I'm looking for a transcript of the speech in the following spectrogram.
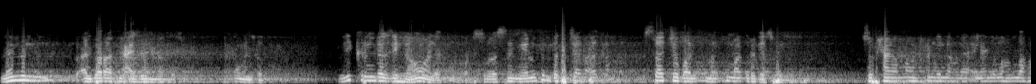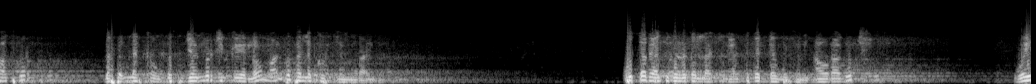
ለምን አልበራ ብን ዓዚብ መለሱ? ምን ሰጥ ዚክር እንደዚህ ነው ማለት ነው። ረሱል ሰለላሁ ያሉትን በተቻለ አቅም እሳቸው ባሉት መልኩ ማድረግ ያስፈልጋል። ሱብሃንአላህ አልሐምዱሊላህ ላ ኢላሀ ኢለላህ አላሁ አክበር በፈለግከው ብትጀምር ችግር የለውም ማለት በፈለግከው ትጀምራለህ። ቁጥር ያልተደረገላቸውን ያልተገደቡትን አውራዶች ወይ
